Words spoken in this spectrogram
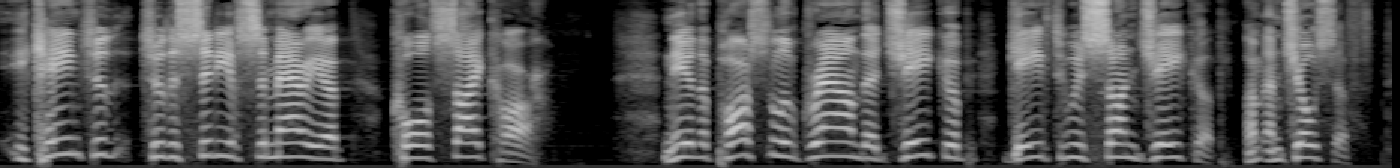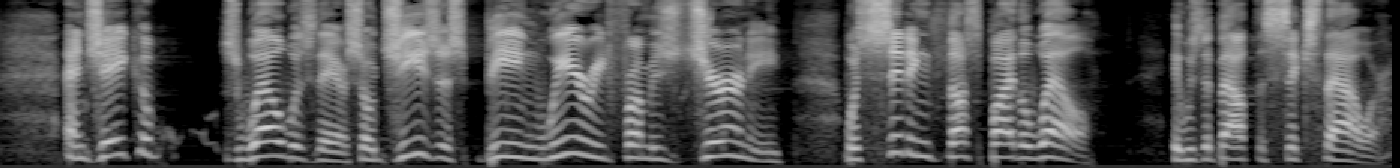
he came to, to the city of Samaria called Sychar, near the parcel of ground that Jacob gave to his son Jacob, um, um, Joseph. And Jacob's well was there. So Jesus, being wearied from his journey, was sitting thus by the well. It was about the sixth hour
